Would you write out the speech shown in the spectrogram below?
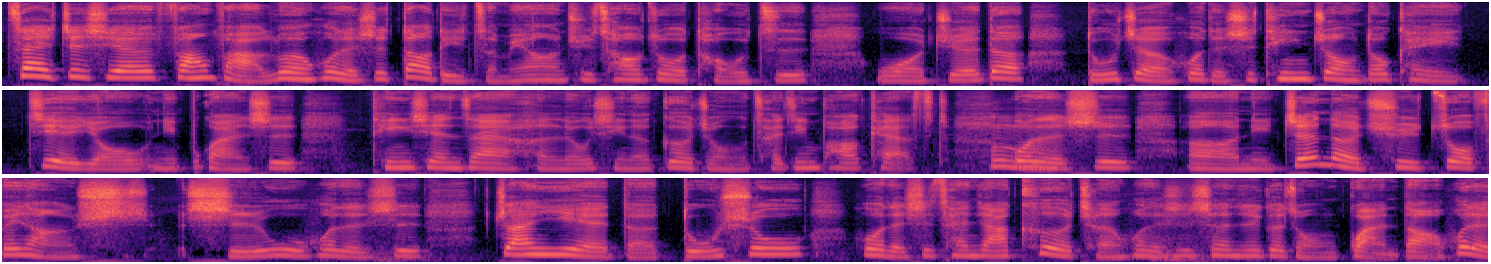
在这些方法论，或者是到底怎么样去操作投资，我觉得读者或者是听众都可以。借由你不管是听现在很流行的各种财经 podcast，嗯，或者是呃你真的去做非常实实务或者是专业的读书，或者是参加课程，或者是甚至各种管道，或者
